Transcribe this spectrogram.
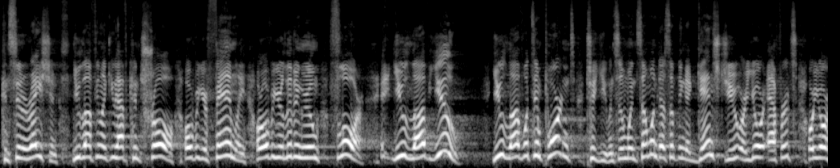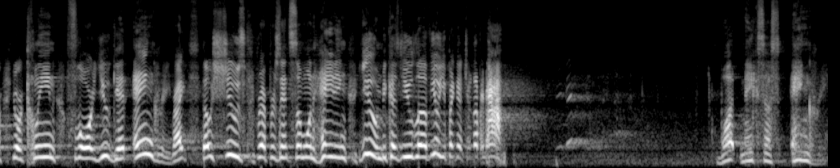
consideration. You love feeling like you have control over your family or over your living room floor. You love you. You love what's important to you. And so when someone does something against you or your efforts or your, your clean floor, you get angry, right? Those shoes represent someone hating you. And because you love you, you pick that shoes up and ah! What makes us angry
